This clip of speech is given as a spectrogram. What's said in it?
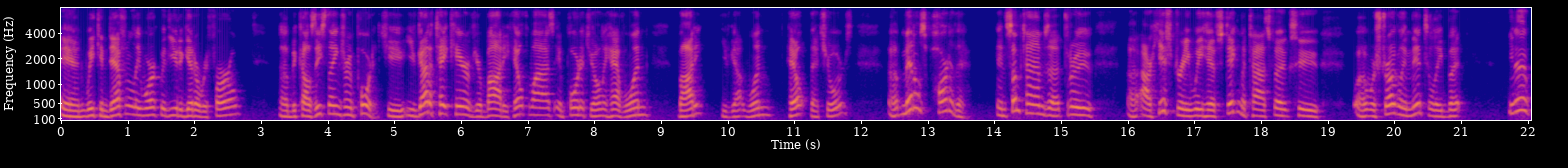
and we can definitely work with you to get a referral. Uh, because these things are important. You you've got to take care of your body health wise. Important. You only have one body. You've got one health, that's yours. Uh, mental's part of that. And sometimes uh, through uh, our history, we have stigmatized folks who uh, were struggling mentally, but you know,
